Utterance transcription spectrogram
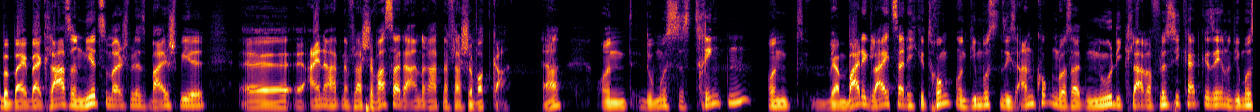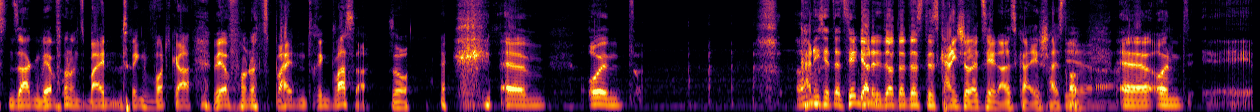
bei, bei Klaas und mir zum Beispiel das Beispiel, äh, einer hat eine Flasche Wasser, der andere hat eine Flasche Wodka. Ja, und du musstest trinken und wir haben beide gleichzeitig getrunken und die mussten sich's angucken. Du hast halt nur die klare Flüssigkeit gesehen und die mussten sagen, wer von uns beiden trinkt Wodka, wer von uns beiden trinkt Wasser. So. ähm, und kann ich jetzt erzählen? Ja, das, das, kann ich schon erzählen. Alles klar, ey, scheiß drauf. Äh, und äh,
